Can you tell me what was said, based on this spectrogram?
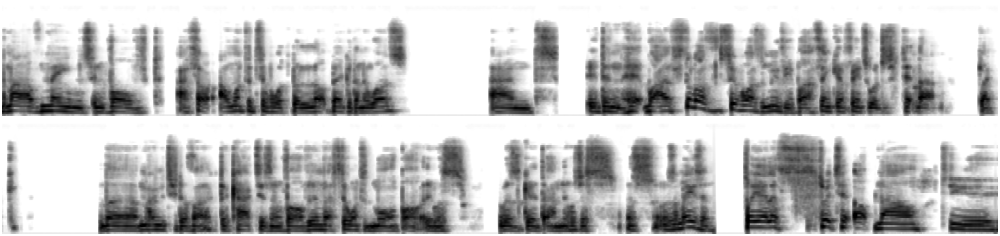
the amount of names involved. I felt I wanted Civil War to be a lot bigger than it was, and it didn't hit. But I still love Civil War as a movie, but I think Infinity War just hit that like the magnitude of uh, the characters involved. Though I still wanted more, but it was it was good and it was just it was, it was amazing. So yeah, let's switch it up now to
